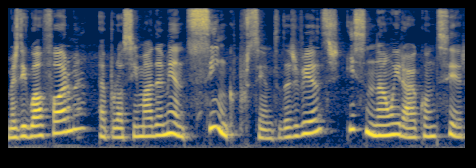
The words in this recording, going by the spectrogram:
Mas de igual forma, aproximadamente 5% das vezes isso não irá acontecer.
